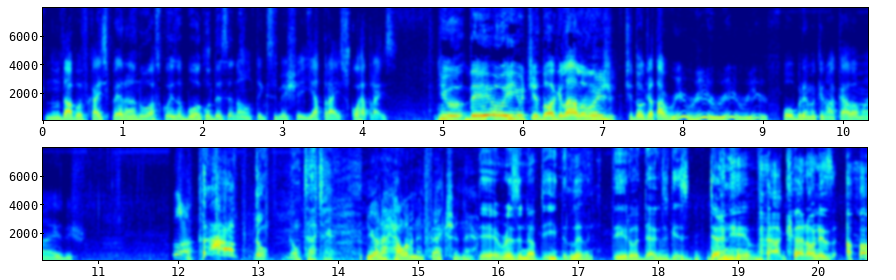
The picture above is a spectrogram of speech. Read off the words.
Não dá pra ficar esperando as coisas boas acontecer, não. Tem que se mexer. Ir atrás. Corre atrás. E o Dale e o T-Dog lá longe. O T-Dog já tá... Problema que não acaba mais, bicho. Don't don't touch it. You got a hell of an infection there. Yeah, risen up to eat the living. Theodore Douglas gets done in by a cut on his arm.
